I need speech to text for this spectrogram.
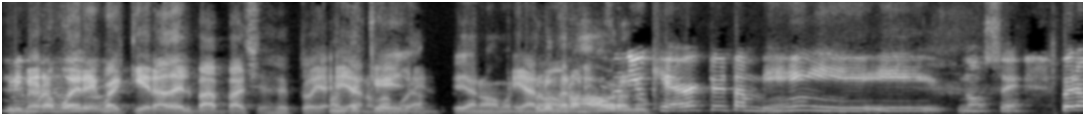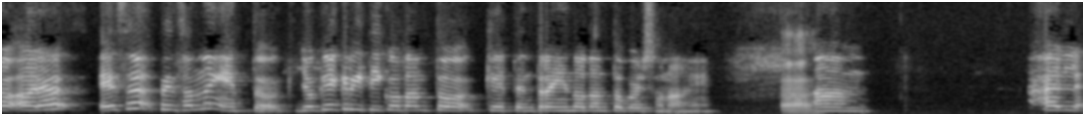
Me primero muere yo. cualquiera del Bad Batch excepto ella. Antes Ella no que va a ella. morir. Ella no va a morir. Ella Por no lo va a menos morir. ahora. Es un new no. character también y, y no sé. Pero ahora, esa, pensando en esto, yo que critico tanto que estén trayendo tanto personaje. Um, al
